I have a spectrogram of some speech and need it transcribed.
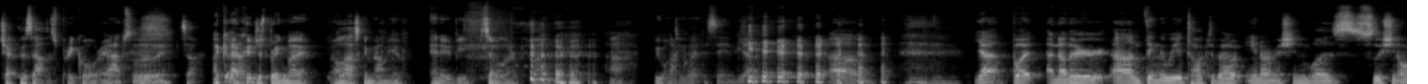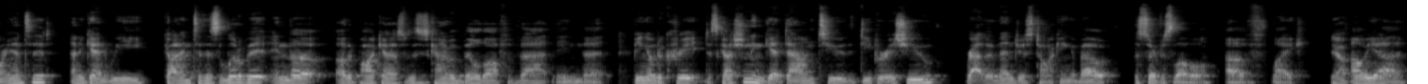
check this out, it's pretty cool, right? Absolutely. So I, Yeah. could just bring my Alaskan Malamute and it would be similar, but uh, we won't Not do quite that. the same. Yeah. Um, Yeah, but another um, thing that we had talked about in our mission was solution oriented. And again, we got into this a little bit in the other podcast. This is kind of a build off of that, in that being able to create discussion and get down to the deeper issue rather than just talking about the surface level of like, Yeah. oh yeah,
